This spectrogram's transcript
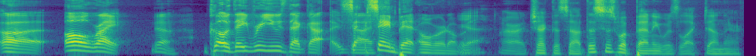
Uh, oh right. Yeah. Oh, they reused that guy. Guy. same bit over and over. Yeah. All right, check this out. This is what Benny was like down there.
